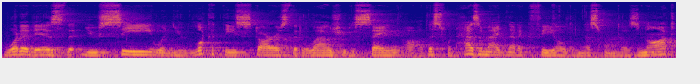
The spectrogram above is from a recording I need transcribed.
what it is that you see when you look at these stars that allows you to say, oh, this one has a magnetic field and this one does not,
